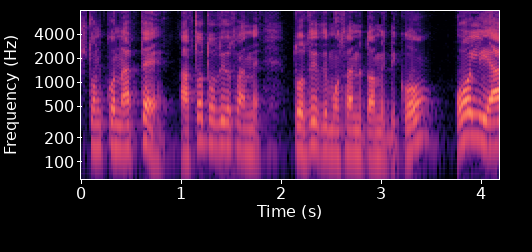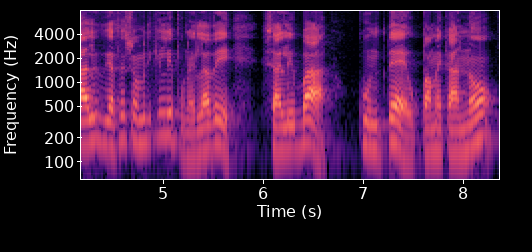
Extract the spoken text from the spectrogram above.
στον Κονατέ. Αυτό το, δύο θα είναι, το δίδυμο θα είναι το αμυντικό. Όλοι οι άλλοι διαθέσιμοι αμυντικοί λείπουν. Δηλαδή Σαλιμπά, Κουντέ, Παμεκανό,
